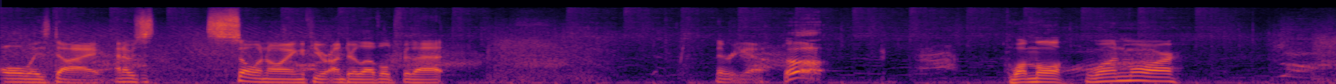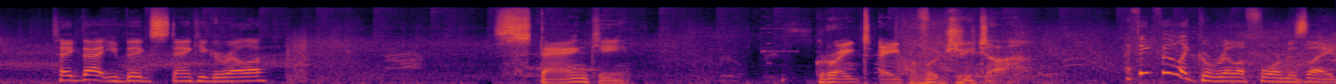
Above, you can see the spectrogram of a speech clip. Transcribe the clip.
always die, and I was just so annoying if you were underleveled for that. There we go. One more. One more. Take that, you big stanky gorilla. Stanky. Great ape Vegeta. I think the like gorilla form is like,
